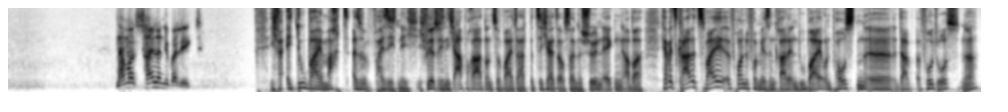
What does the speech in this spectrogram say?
Dann haben wir uns Thailand überlegt. Ich war, ey, Dubai macht, also weiß ich nicht. Ich will natürlich nicht abraten und so weiter, hat mit Sicherheit auch seine schönen Ecken, aber ich habe jetzt gerade zwei Freunde von mir sind gerade in Dubai und posten äh, da Fotos, ne?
